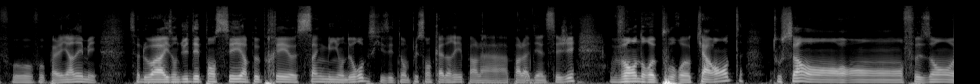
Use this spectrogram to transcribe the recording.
faut faut pas les garder mais ça doit ils ont dû dépenser à peu près 5 millions d'euros parce qu'ils étaient en plus encadrés par la par la DNCG, vendre pour 40, tout ça en, faisant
